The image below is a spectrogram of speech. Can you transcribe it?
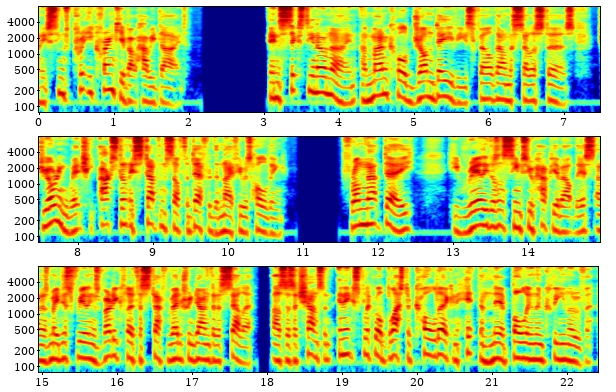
and he seems pretty cranky about how he died. In 1609, a man called John Davies fell down the cellar stairs, during which he accidentally stabbed himself to death with the knife he was holding. From that day, he really doesn't seem too happy about this and has made his feelings very clear to staff venturing down into the cellar, as there's a chance an inexplicable blast of cold air can hit them near bowling them clean over.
